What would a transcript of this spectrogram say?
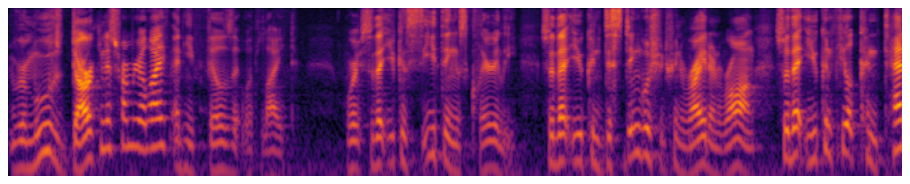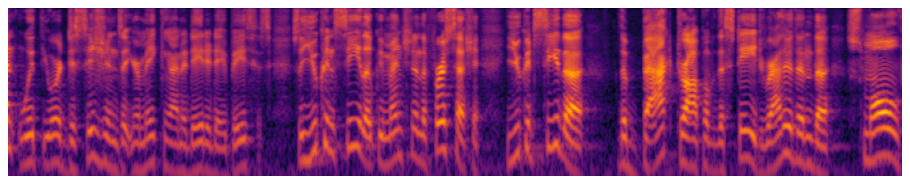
removes darkness from your life and He fills it with light. Where, so that you can see things clearly, so that you can distinguish between right and wrong, so that you can feel content with your decisions that you're making on a day to day basis. So you can see, like we mentioned in the first session, you could see the, the backdrop of the stage rather than the small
